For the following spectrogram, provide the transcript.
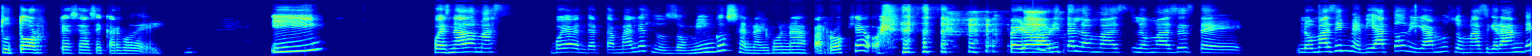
tutor que se hace cargo de él. Y pues nada más, voy a vender tamales los domingos en alguna parroquia, pero ahorita lo más, lo más, este, lo más inmediato, digamos, lo más grande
